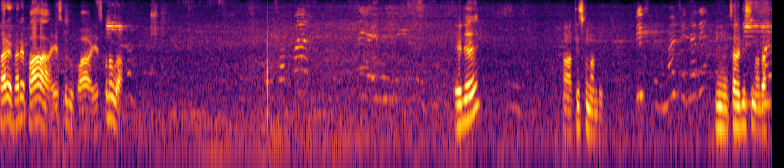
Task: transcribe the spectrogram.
సరే సరే పా వేసుకున్నావు పా వేసుకున్నావుగా. ఏంటి తీసుకున్నాం సరే తీసుకున్నా అని.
